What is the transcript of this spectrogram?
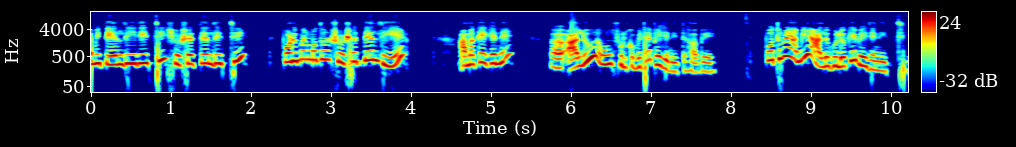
আমি তেল দিয়ে দিচ্ছি, সর্ষের তেল দিচ্ছি। পরিমাণ মতন সর্ষের তেল দিয়ে আমাকে এখানে আলু এবং ফুলকপিটা ভেজে নিতে হবে। প্রথমে আমি আলুগুলোকে ভেজে নিচ্ছি।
